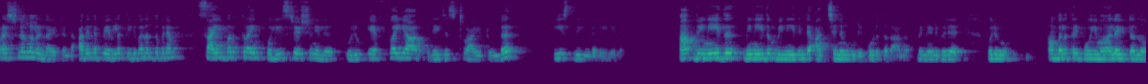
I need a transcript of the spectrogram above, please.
പ്രശ്നങ്ങൾ ഉണ്ടായിട്ടുണ്ട്. അതിന്റെ പേരിൽ തിരുവനന്തപുരം സൈബർ ക്രൈം പോലീസ് സ്റ്റേഷനിൽ ഒരു എഫ് ഐ ആർ രജിസ്റ്റർ ആയിട്ടുണ്ട് ഈ സ്ത്രീയുടെ പേരിൽ ആ വിനീത് വിനീതും വിനീതിന്റെ അച്ഛനും കൂടി കൊടുത്തതാണ്. പിന്നീട് ഇവർ ഒരു അമ്പലത്തിൽ പോയി മാലയിട്ടെന്നോ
